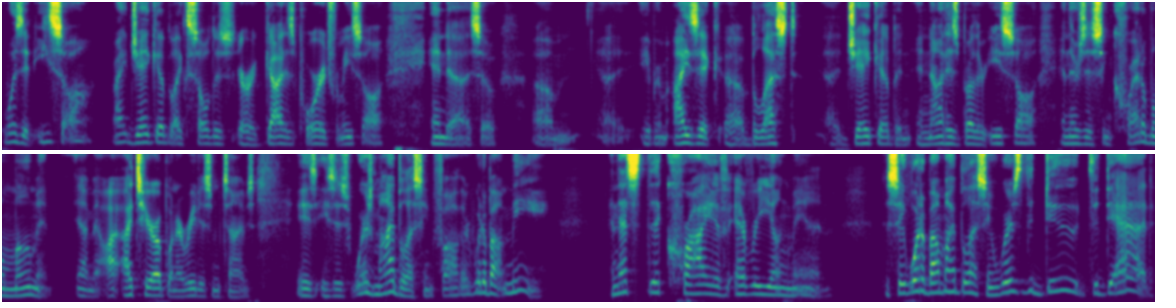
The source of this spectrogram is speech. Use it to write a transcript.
was it Esau, right? Jacob like sold his or got his porridge from Esau. And uh, so um, uh, Abram, Isaac uh, blessed uh, Jacob and, and not his brother Esau. And there's this incredible moment. I, mean, I, I tear up when I read it sometimes. Is he says, "Where's my blessing, Father? What about me?" And that's the cry of every young man to say, "What about my blessing? Where's the dude, the dad,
